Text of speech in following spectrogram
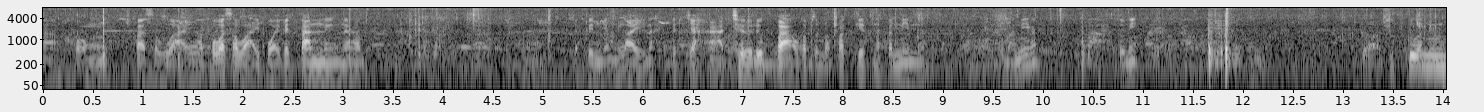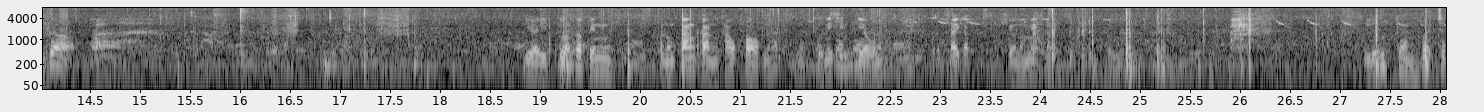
อของปลาสวายครับเพราะว่าสวายปล่อยไปตันหนึ่งนะครับ จะเป็นอย่างไรนะจะจะหาเจอหรือเปล่าครับสำหรับปลาเก็ตนะปลานินนะประมาณนี้ครับ ตัวนี้ก็อีกตัวหนึ่งก็ เหยื่ออีกตัวก็เป็นขนมปังปั่นขาวขอบนะครับตัวนี้ชิ้นเกี่ยวนะใช้กับเขียวน้ำเมฆนะตัวนี้ลุ้นกันว่าจะ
